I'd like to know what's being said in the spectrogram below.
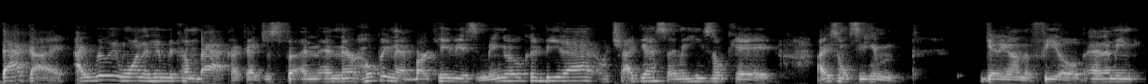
That guy, I really wanted him to come back. Like I just felt, and, and they're hoping that Barkevious Mingo could be that, which I guess I mean he's okay. I just don't see him getting on the field. And I mean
